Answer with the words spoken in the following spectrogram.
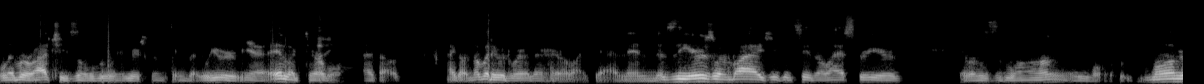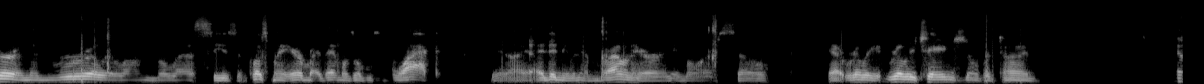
Liberace's old wig or something. But we were, yeah, it looked terrible. I thought, I go, nobody would wear their hair like that. And then as the years went by, as you can see, the last three years, it was long, longer, and then really long the last season. Plus, my hair by then was almost black you know, I, I didn't even have brown hair anymore. So yeah, it really, really changed over time. Now,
